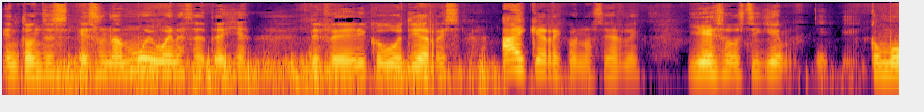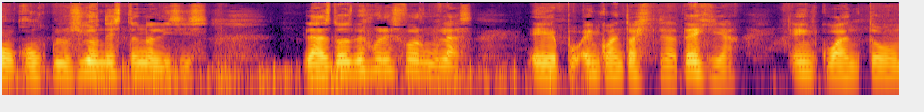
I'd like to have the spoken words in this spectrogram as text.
Entonces es una muy buena estrategia de Federico Gutiérrez, hay que reconocerle y eso sigue como conclusión de este análisis. Las dos mejores fórmulas eh, en cuanto a estrategia, en cuanto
